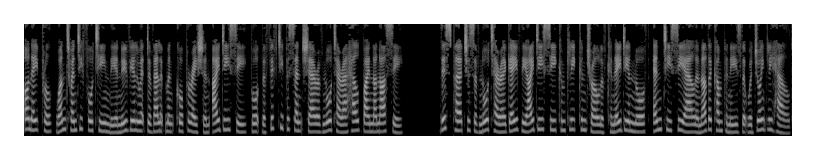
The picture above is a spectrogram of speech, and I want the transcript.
On April 1, 2014 the Inuvialuit Development Corporation IDC bought the 50% share of Norterra held by Nunasi. This purchase of Norterra gave the IDC complete control of Canadian North, NTCL and other companies that were jointly held.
